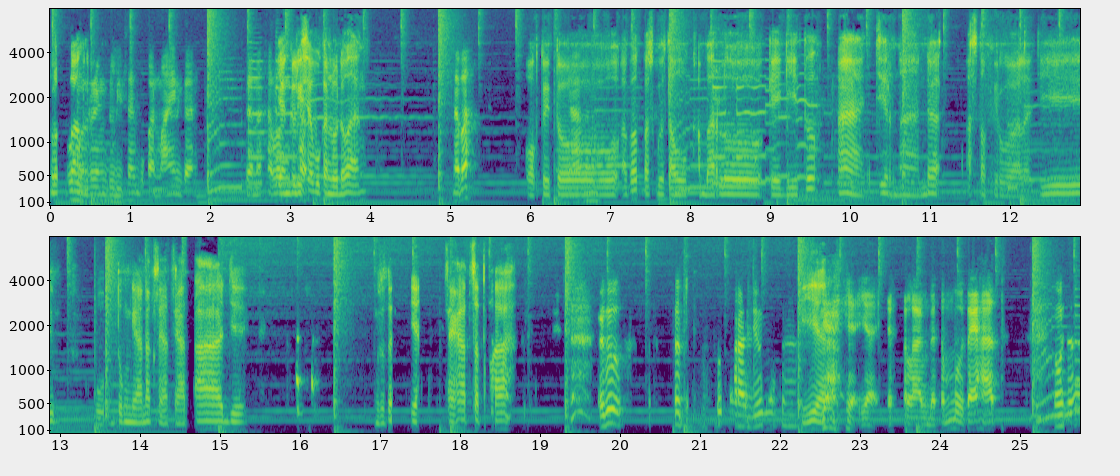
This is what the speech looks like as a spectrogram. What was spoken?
lo doang. bener yang gelisah bukan main kan dan asal lo Yang gelisah bukan lo doang. kenapa Waktu itu Ya. apa pas gue tahu kabar lo kayak gitu, anjir nanda, astagfirullahaladzim. Untung nih anak sehat-sehat aja. Maksudnya ya sehat setelah itu parah juga iya. Ya ya ya ya, setelah udah sembuh sehat. Maksudnya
